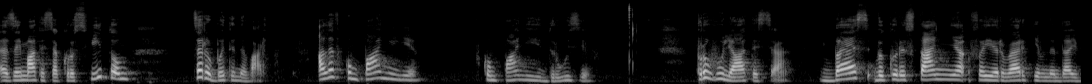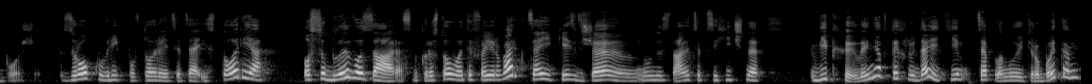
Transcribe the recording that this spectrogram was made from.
е, займатися кросфітом. Це робити не варто. Але в компанії, в компанії друзів прогулятися без використання феєрверків, не дай Боже. З року в рік повторюється ця історія. Особливо зараз використовувати феєрверк це якесь вже, ну не знаю, це психічне відхилення в тих людей, які це планують робити.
